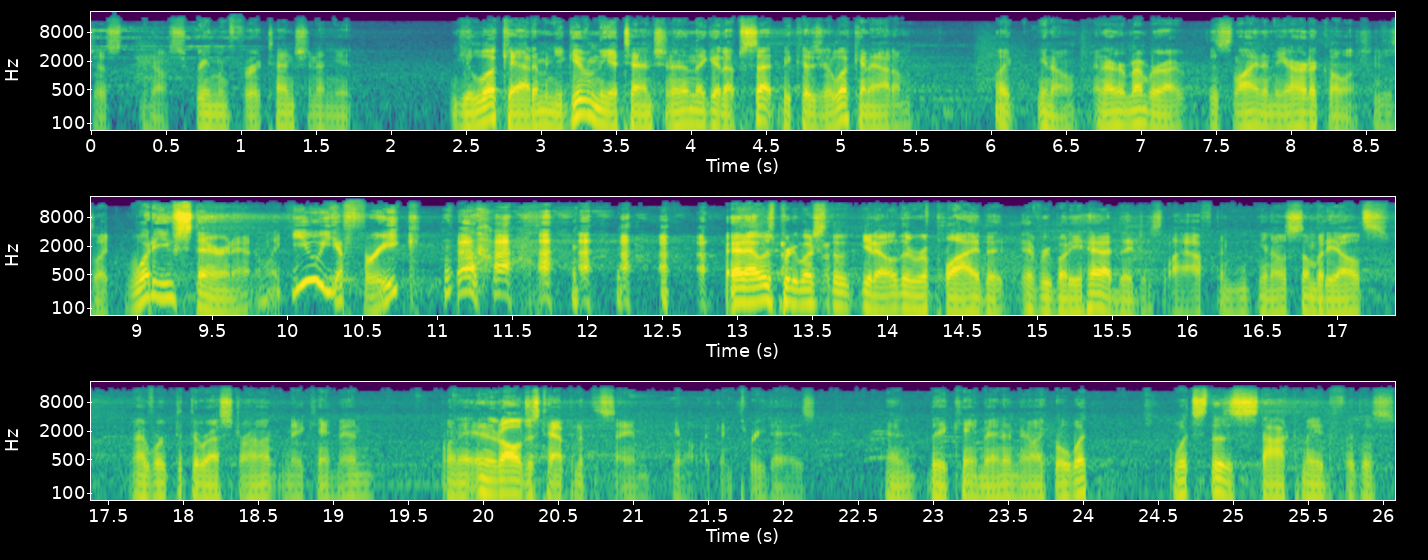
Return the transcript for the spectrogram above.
just you know screaming for attention, and you you look at them and you give them the attention, and then they get upset because you're looking at them. Like you know, and I remember I, this line in the article. and She was like, "What are you staring at?" I'm like, "You, you freak!" and that was pretty much the you know the reply that everybody had. They just laughed, and you know somebody else. I worked at the restaurant, and they came in, when it, and it all just happened at the same you know like in three days. And they came in and they're like, "Well, what what's the stock made for this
